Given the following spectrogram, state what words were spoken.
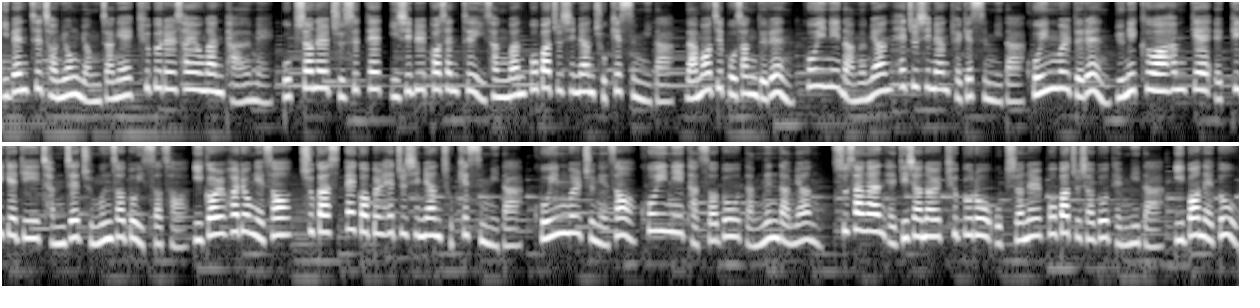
이벤트 전용 명장의 큐브를 사용한 다음에 옵션을 주스탯 21% 이상만 뽑아주시면 좋겠습니다. 나머지 보상들은 코인이 남으면 해주시면 되겠습니다. 고인물들은 유니크와 함께 에피게디 잠재 주문서도 있어서 이걸 활용해서 추가 스펙업을 해주시면 좋겠습니다. 고인물 중에서 코인이 다 써도 남는다면 수상한 에디셔널 큐브로 옵션을 뽑아주셔도 됩니다. 이번에도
